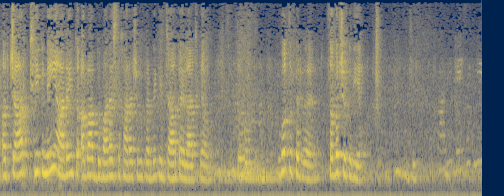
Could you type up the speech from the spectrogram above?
اور چار ٹھیک نہیں آ رہی، تو اب آپ دوبارہ استخارہ شروع کر دیں کہ چار کا علاج کیا ہو۔ تو وہ تو پھر صبر شکریہ بیسکلی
